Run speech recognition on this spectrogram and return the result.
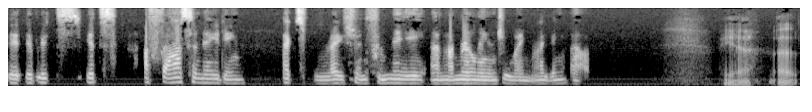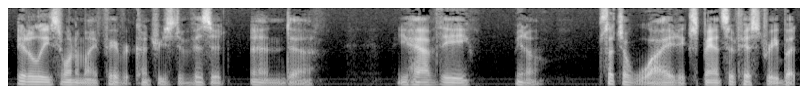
it, it, it's it's a fascinating exploration for me, and I'm really enjoying writing about. Yeah, uh, Italy's one of my favorite countries to visit, and uh, you have the, you know, such a wide, expansive history. But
